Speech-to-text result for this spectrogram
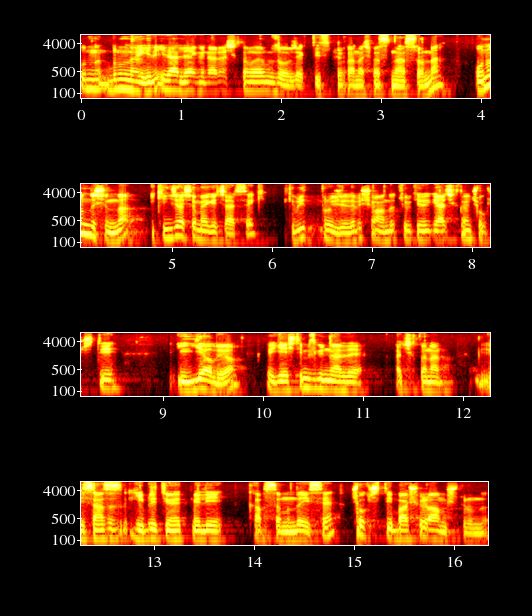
Bunun, bununla ilgili ilerleyen günlerde açıklamalarımız olacak distribütörlük anlaşmasından sonra. Onun dışında ikinci aşamaya geçersek hibrit projeleri şu anda Türkiye'de gerçekten çok ciddi ilgi alıyor. Ve geçtiğimiz günlerde açıklanan lisanssız hibrit yönetmeliği kapsamında ise çok ciddi başvuru almış durumda,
